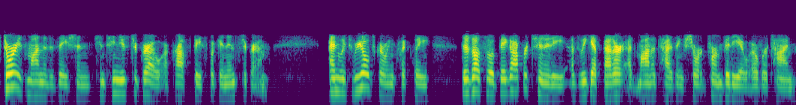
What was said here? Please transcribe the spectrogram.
Stories monetization continues to grow across Facebook and Instagram. And with Reels growing quickly, there's also a big opportunity as we get better at monetizing short form video over time.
